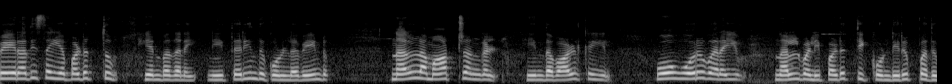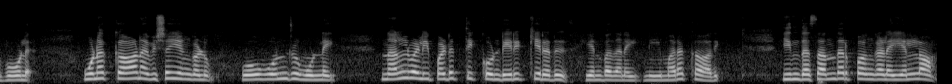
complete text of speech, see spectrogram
பேரதிசயப்படுத்தும் என்பதனை நீ தெரிந்து கொள்ள வேண்டும். நல்ல மாற்றங்கள் இந்த வாழ்க்கையில் ஒவ்வொருவரையும் நல்வழிப்படுத்தி கொண்டிருப்பது போல. உனக்கான விஷயங்களும் ஒவ்வொன்றும் உன்னை நல்வழிப்படுத்தி கொண்டிருக்கிறது என்பதனை நீ மறக்காதே. இந்த சந்தர்ப்பங்களை எல்லாம்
